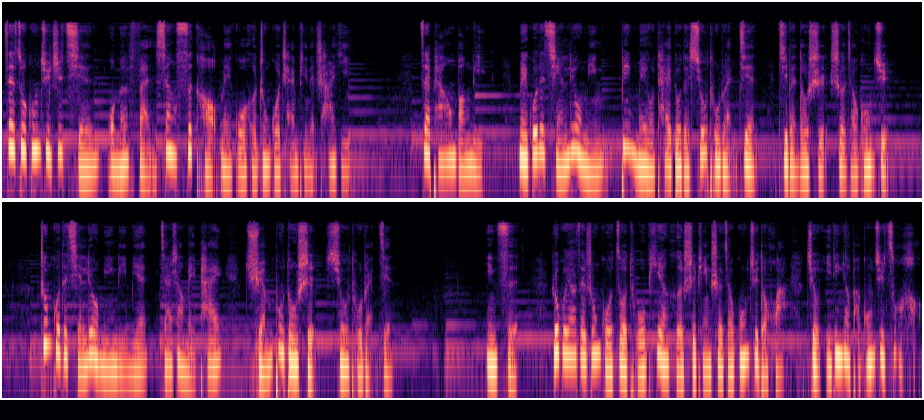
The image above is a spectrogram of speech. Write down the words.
在做工具之前，我们反向思考美国和中国产品的差异。在排行榜里，美国的前六名并没有太多的修图软件。基本都是社交工具。中国的前六名里面加上美拍，全部都是修图软件。因此，如果要在中国做图片和视频社交工具的话，就一定要把工具做好。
